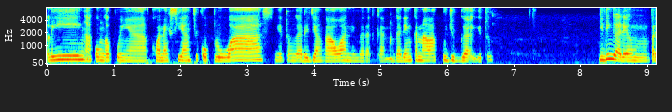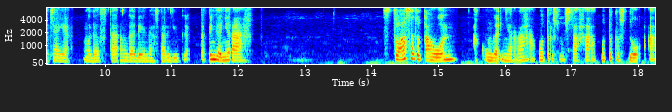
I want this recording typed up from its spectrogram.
link, aku nggak punya koneksi yang cukup luas gitu, nggak ada jangkauan ibaratkan, nggak ada yang kenal aku juga gitu. Jadi nggak ada yang percaya mau daftar, nggak ada yang daftar juga, tapi nggak nyerah. Setelah satu tahun, aku nggak nyerah, aku terus usaha, aku terus doa.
